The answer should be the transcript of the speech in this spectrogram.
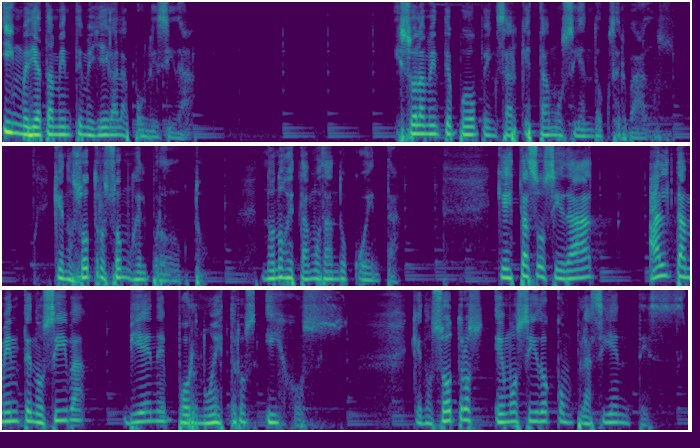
inmediatamente me llega la publicidad. Y solamente puedo pensar que estamos siendo observados, que nosotros somos el producto. No nos estamos dando cuenta que esta sociedad altamente nociva viene por nuestros hijos, que nosotros hemos sido complacientes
